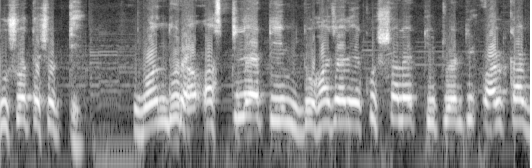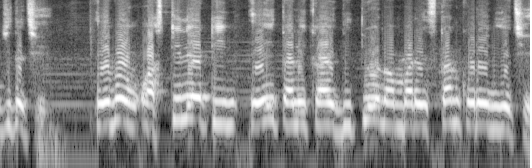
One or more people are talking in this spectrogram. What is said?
দুশো তেষট্টি। বন্ধুরা, অস্ট্রেলিয়া টিম দু হাজার একুশ সালে টি টোয়েন্টি ওয়ার্ল্ড কাপ জিতেছে এবং অস্ট্রেলিয়া টিম এই তালিকায় দ্বিতীয় নম্বরে স্থান করে নিয়েছে।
